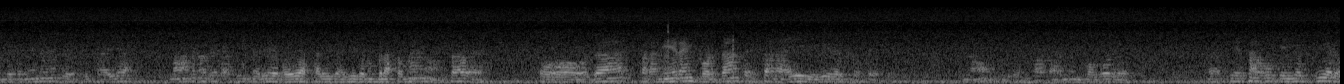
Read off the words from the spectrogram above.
independientemente de si sabía más o menos de carpintería, podía salir de allí con un brazo menos, ¿sabes? O ya, para mí era importante estar ahí y vivir el proceso, ¿no? Y empaparme un poco de, si es algo que yo quiero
